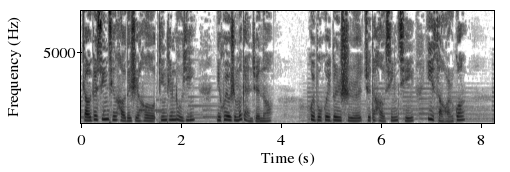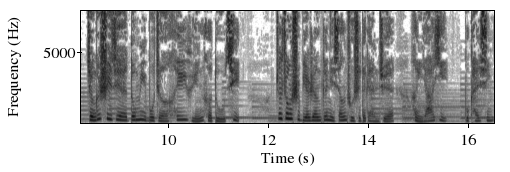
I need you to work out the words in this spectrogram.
找个心情好的时候听听录音，你会有什么感觉呢？会不会顿时觉得好心情一扫而光？整个世界都密布着黑云和毒气，这正是别人跟你相处时的感觉，很压抑、不开心，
